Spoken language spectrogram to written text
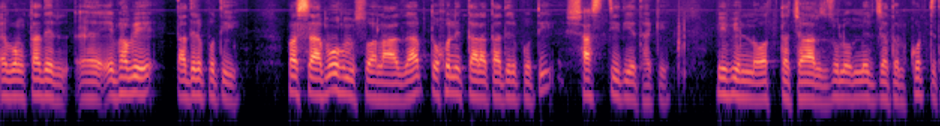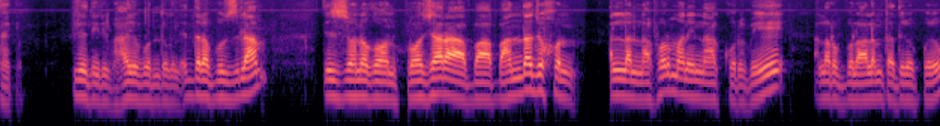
এবং তাদের এভাবে তাদের প্রতি ফাসা মোহম সোয়াল আজাব তখনই তারা তাদের প্রতি শাস্তি দিয়ে থাকে, বিভিন্ন অত্যাচার, জুলুম, নির্যাতন করতে থাকে। প্রিয়দির ভাই বন্ধুগণ, এর দ্বারা বুঝলাম যে জনগণ প্রজারা বা বান্দা যখন আল্লাহ নাফরমানি না করবে আল্লাহ রব্বুল আলম তাদের উপরেও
